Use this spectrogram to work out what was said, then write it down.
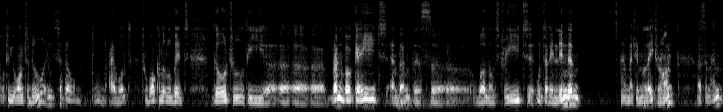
what do you want to do? And he said, oh, I want to walk a little bit, go to the uh, uh, uh, Brandenburg Gate, and then this uh, uh, well-known street, uh, Unter den Linden. I met him later on. I said, man,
